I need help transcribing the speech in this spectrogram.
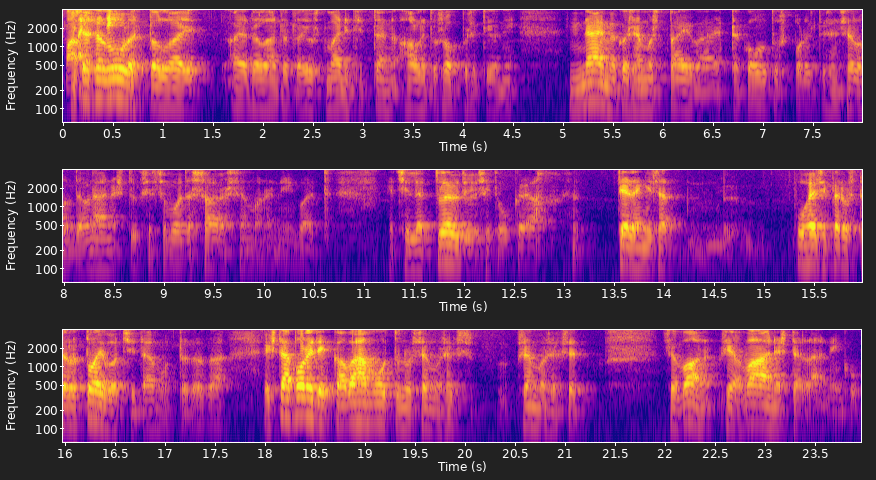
paletti. Mitä sä luulet tuollain, ajatellaan tätä, just mainitsit tämän hallitusoppositio, niin, niin näemmekö semmoista päivää, että koulutuspoliittisen selonteon äänestyksessä voitaisiin saada semmoinen, niin kuin, että, että sille löytyisi tukea. Tietenkin sä puheesi perusteella toivot sitä, mutta tota, eikö tämä politiikka ole vähän muuttunut semmoiseksi, semmoiseksi että se vaan, siellä vaan äänestellään niin kuin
